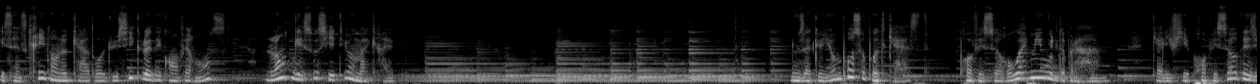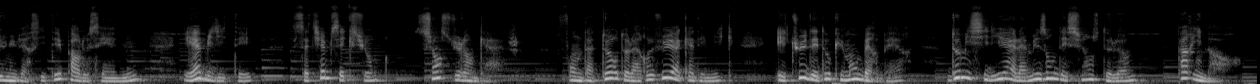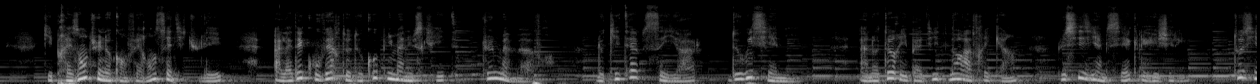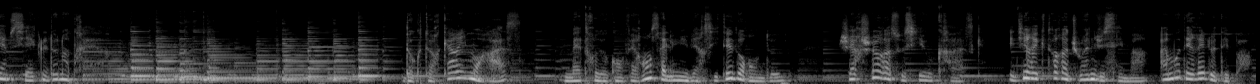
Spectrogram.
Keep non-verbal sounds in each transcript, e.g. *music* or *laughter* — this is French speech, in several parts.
et s'inscrit dans le cadre du cycle des conférences Langue et société au Maghreb. Nous accueillons pour ce podcast professeur Ouahmi Wildabraham, qualifié professeur des universités par le CNU et habilité 7e section Sciences du langage, fondateur de la revue académique Études et documents berbères, domiciliée à la Maison des sciences de l'homme, Paris Nord qui présente une conférence intitulée À la découverte de copies manuscrites d'une même œuvre, le Kitab Seyyar de Wissiani, un auteur ibadite nord-africain du VIe siècle Hijri, XIIe siècle de notre ère. Dr Karim Moras, maître de conférence à l'université de Rondeux, chercheur associé au CRASC et directeur adjoint du SEMA, a modéré le débat.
